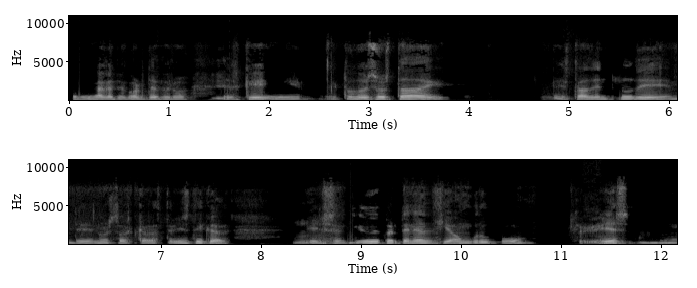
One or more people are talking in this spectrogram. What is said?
Perdona, que te corte, pero es que eh, todo eso está, eh, está dentro de, nuestras características. El sentido de pertenencia a un grupo es mm,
